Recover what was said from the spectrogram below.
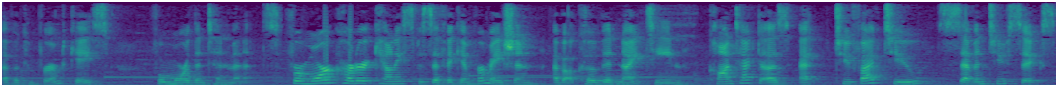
of a confirmed case for more than 10 minutes. For more Carteret County specific information about COVID 19, contact us at 252 726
